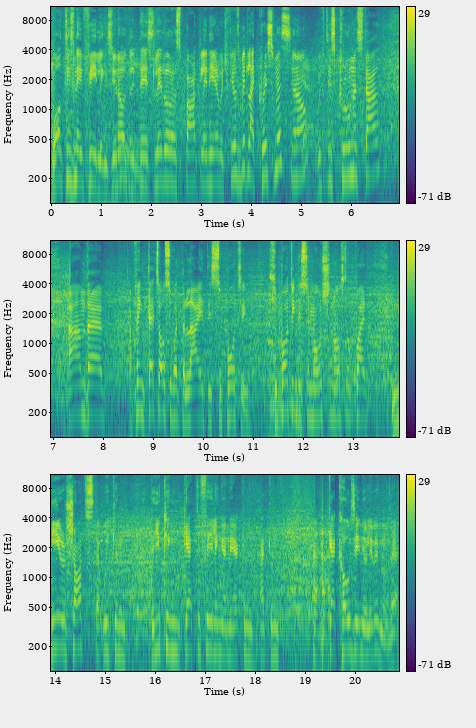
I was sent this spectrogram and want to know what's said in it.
Walt Disney feelings, you know, th- this little sparkle in here, which feels a bit like Christmas, you know, Yeah. with this crooner style. And uh, I think that's also what the light is supporting. Supporting this emotion, also quite near shots that we can, that you can get the feeling and I can, I can get cozy in your living room, yeah.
